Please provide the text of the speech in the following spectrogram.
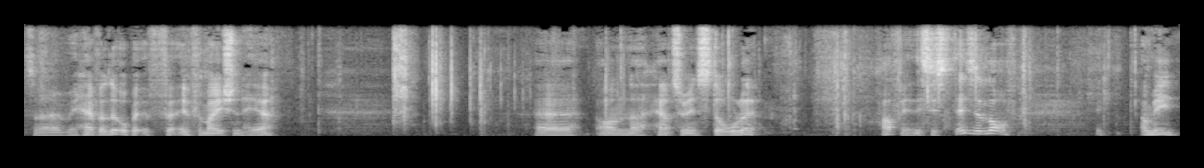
So we have a little bit of information here uh, on uh, how to install it. I think this is there's a lot of. I mean,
